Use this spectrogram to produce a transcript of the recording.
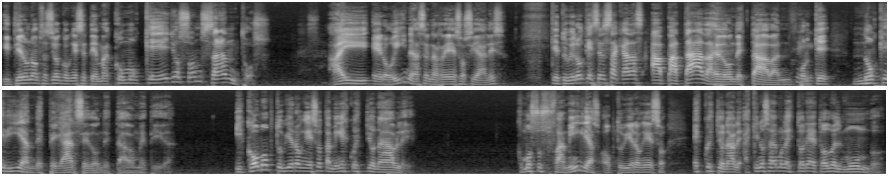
y tiene una obsesión con ese tema como que ellos son santos. Hay heroínas en las redes sociales que tuvieron que ser sacadas a patadas de donde estaban porque no querían despegarse de donde estaban metidas. Y cómo obtuvieron eso también es cuestionable. Cómo sus familias obtuvieron eso es cuestionable. Aquí no sabemos la historia de todo el mundo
